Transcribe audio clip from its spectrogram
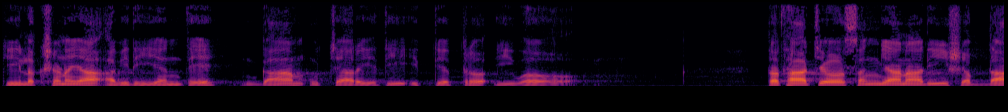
कि लक्षणया अभिधीयते गाम उच्चारयति इत्यत्र इव। तथा च संज्ञानादि शब्दा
